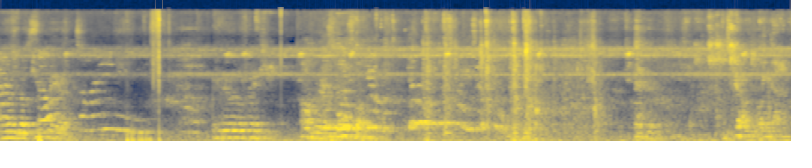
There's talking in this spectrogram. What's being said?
Oh, look how cute they are. Little fish. Oh, they're both of them. He's got one guy.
